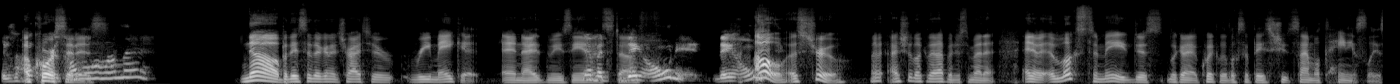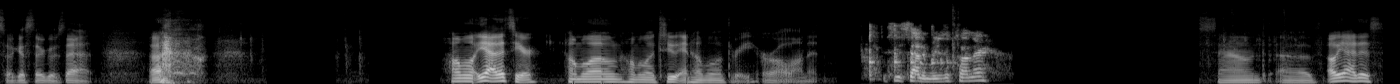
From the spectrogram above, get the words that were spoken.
Is Of course it Home is. Alone there? No, but they said they're gonna try to remake it Night at the Museum Yeah, and stuff. they own it. They own Oh, it. that's true. I should look that up in just a minute. Anyway, it looks to me, just looking at it quickly, it looks like they shoot simultaneously. So I guess there goes that. Uh, Home Alone, yeah, that's here. Home Alone, Home Alone Two, and Home Alone Three are all on it. Is the Sound of Music's on there? Sound of oh yeah, it is.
